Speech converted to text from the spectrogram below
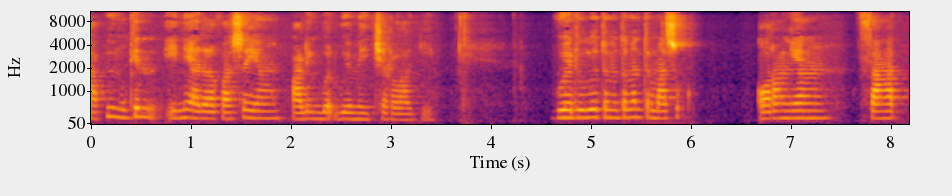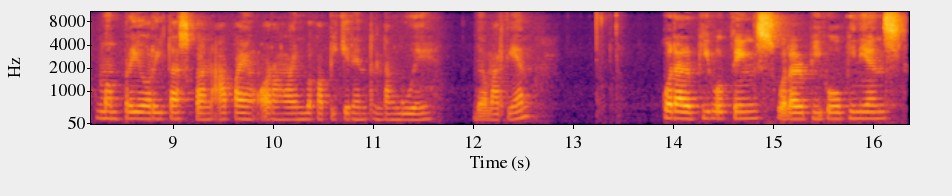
tapi mungkin ini adalah fase yang paling buat gue mature lagi gue dulu teman-teman termasuk orang yang sangat memprioritaskan apa yang orang lain bakal pikirin tentang gue dalam artian what other people thinks what other people opinions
